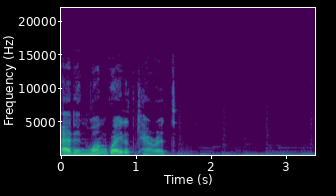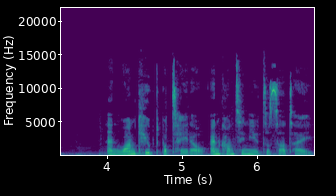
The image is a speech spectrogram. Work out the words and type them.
Add in 1 grated carrot and 1 cubed potato and continue to saute.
